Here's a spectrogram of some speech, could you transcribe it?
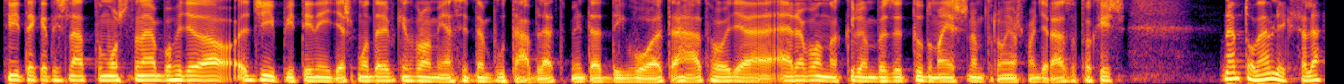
tweeteket is láttam mostanában, hogy a GPT-4-es modell egyébként valamilyen szinten butább lett, mint eddig volt. Tehát, hogy erre vannak különböző tudományos, nem tudományos magyarázatok is. Nem tudom, emlékszel-e,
